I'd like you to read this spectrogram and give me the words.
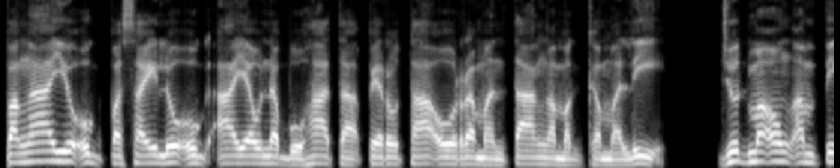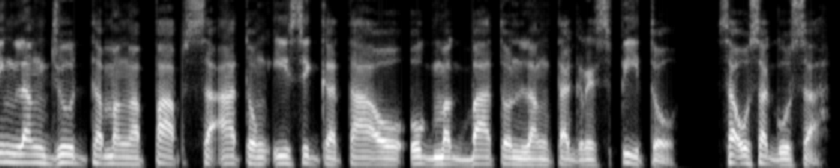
Pangayo og pasaylo og ayaw na buhata pero tao ramanta nga magkamali. Jud maong amping lang jud ta mga paps sa atong isig ka tao og magbaton lang tag respito sa usagusa.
